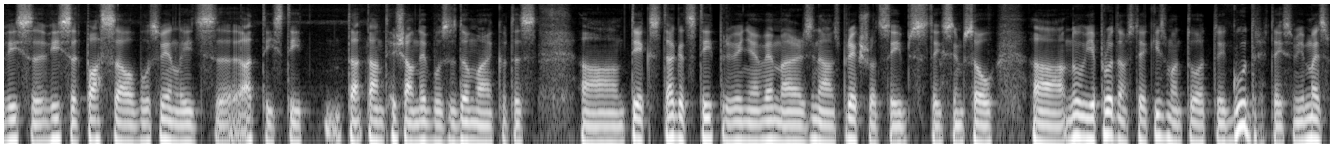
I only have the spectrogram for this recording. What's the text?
visa, visa pasaule būs vienlīdz attīstīta. Tā, tā tiešām nebūs. Es domāju, ka tas um, tie, kas tagad stipri, viņiem vienmēr ir zināmas priekšrocības, teiksim, savu, uh, nu, ja, protams, tiek izmantoti gudri, teiksim, ja mēs,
